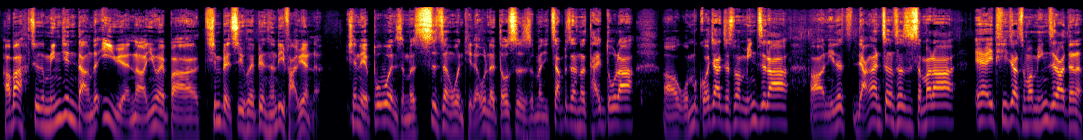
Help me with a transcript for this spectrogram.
好吧？这个民进党的议员呢、因为把新北市议会变成立法院了。现在也不问什么市政问题了，问的都是什么？你赞不赞成台独啦？啊、我们国家叫什么名字啦？啊、你的两岸政策是什么啦？A I T 叫什么名字啦？等等。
